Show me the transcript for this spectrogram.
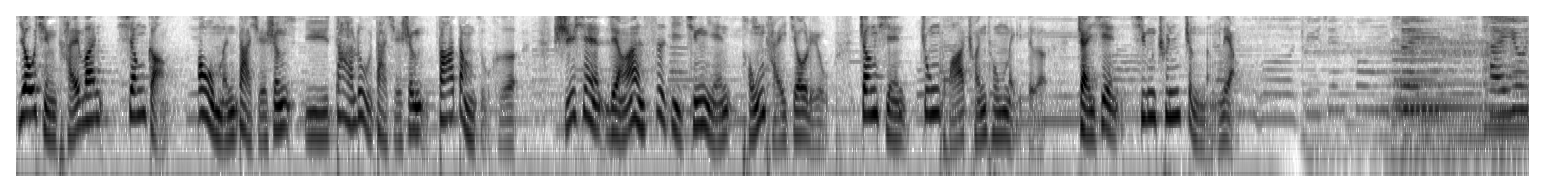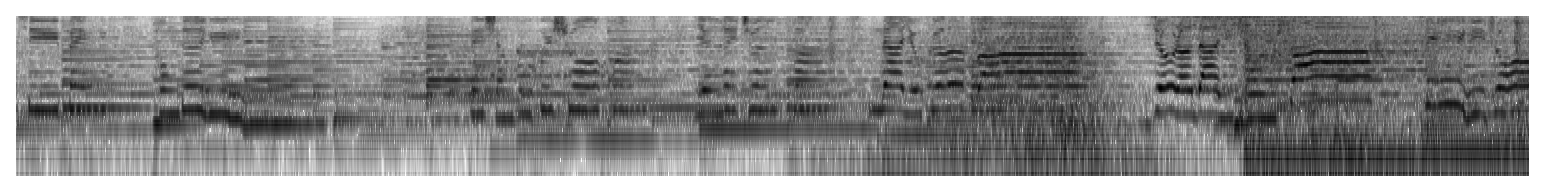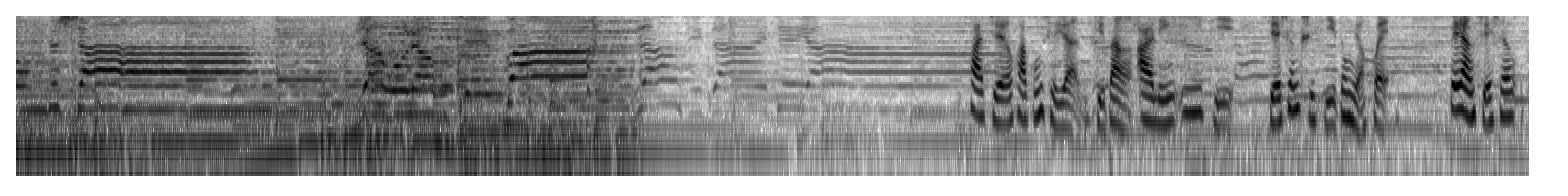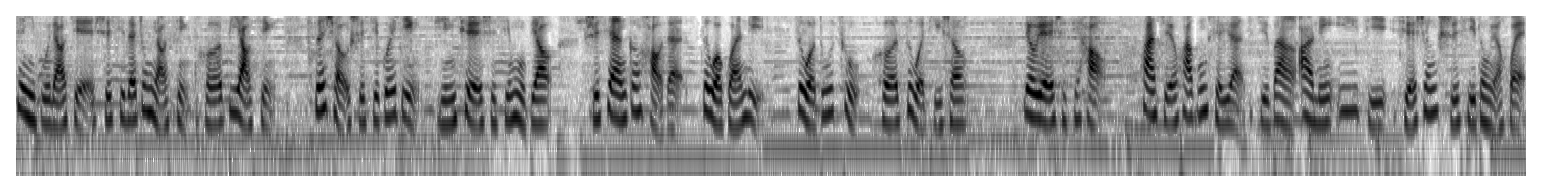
邀请台湾、香港、澳门大学生与大陆大学生搭档组合，实现两岸四地青年同台交流，彰显中华传统美德。展现青春正能量。醉，还有几杯痛的余味。悲伤不会说话，眼泪蒸发，那又何妨？就让大雨冲刷记忆中的伤，让我了无牵挂，浪迹在天涯。化学化工学院举办二零一一级学生实习动员会，为让学生进一步了解实习的重要性和必要性，遵守实习规定，明确实习目标，实现更好的自我管理、自我督促和自我提升。六月十七号，化学化工学院举办二零一一级学生实习动员会，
